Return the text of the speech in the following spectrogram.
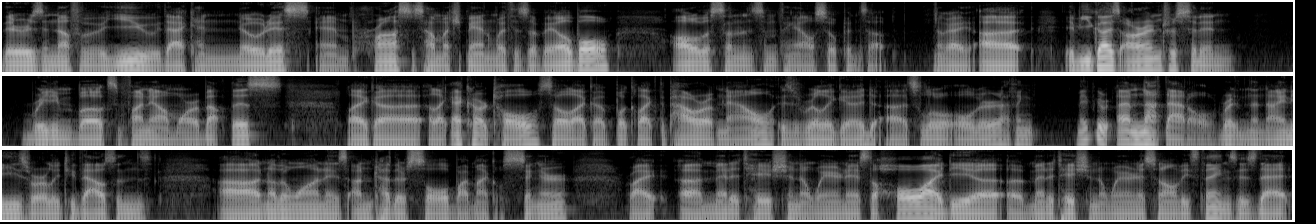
there is enough of a you that can notice and process how much bandwidth is available, all of a sudden something else opens up. Okay. Uh, if you guys are interested in reading books and finding out more about this, like uh like Eckhart Tolle, so like a book like The Power of Now is really good. Uh, it's a little older, I think maybe uh, not that old, written in the 90s or early 2000s. Uh, another one is Untethered Soul by Michael Singer, right? Uh, meditation awareness. The whole idea of meditation awareness and all these things is that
